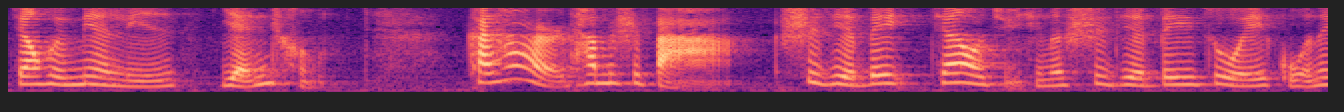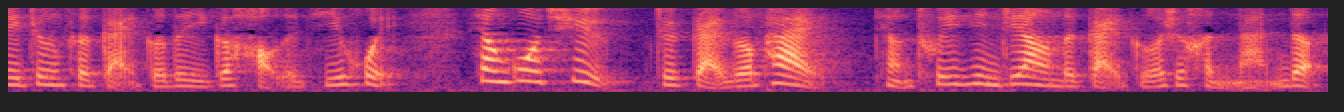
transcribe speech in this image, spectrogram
将会面临严惩。卡塔尔他们是把世界杯将要举行的世界杯作为国内政策改革的一个好的机会。像过去这改革派想推进这样的改革是很难的，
